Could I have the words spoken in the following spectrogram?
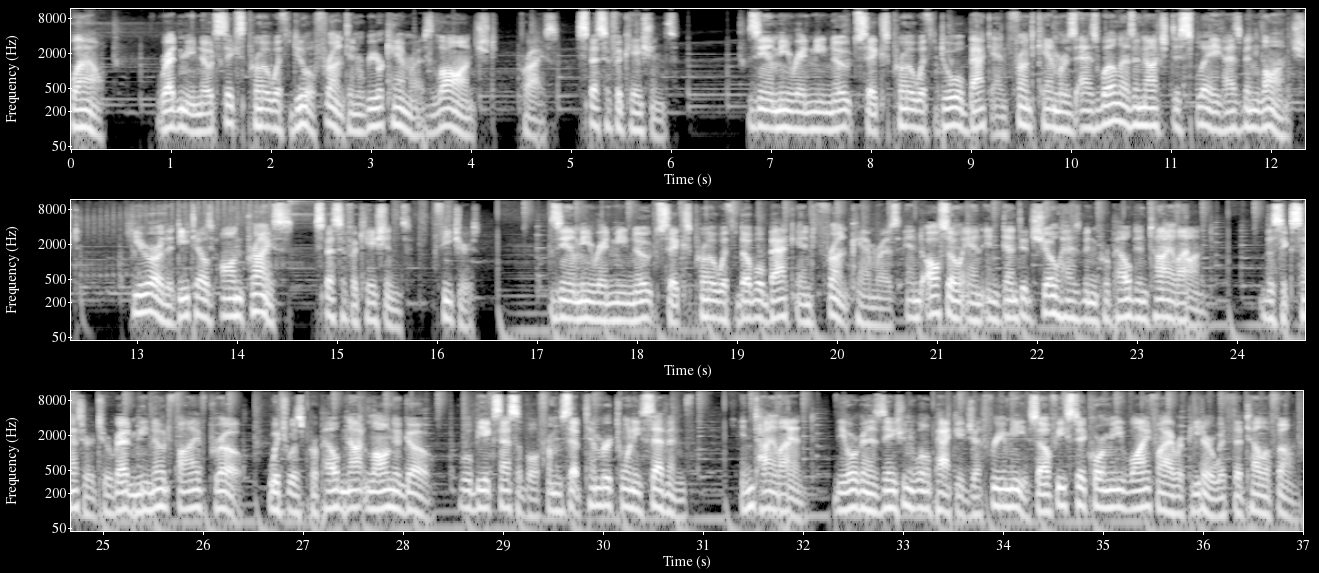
Wow! Redmi Note 6 Pro with dual front and rear cameras launched, price, specifications. Xiaomi Redmi Note 6 Pro with dual back and front cameras as well as a notch display has been launched. Here are the details on price, specifications, features. Xiaomi Redmi Note 6 Pro with double back and front cameras and also an indented show has been propelled in Thailand. The successor to Redmi Note 5 Pro, which was propelled not long ago, will be accessible from September 27. In Thailand, the organization will package a free Mi Selfie Stick or Mi Wi-Fi repeater with the telephone.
